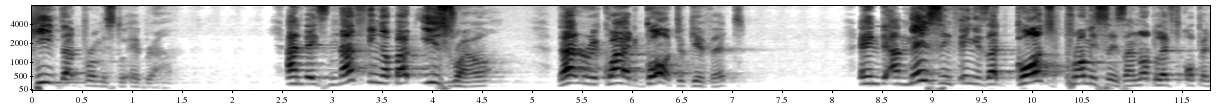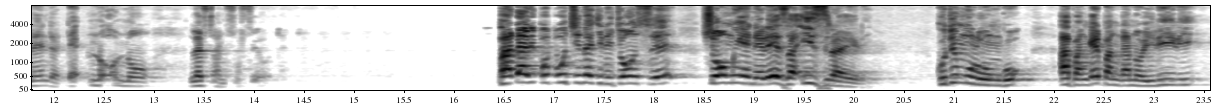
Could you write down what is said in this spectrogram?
give that promise to Abraham. And there's nothing about Israel that required God to give it. And the amazing thing is that God's promises are not left open ended, no, no, left unfulfilled. padalipopo china chilichonse chomuyenereza israeli. Kuti mulungu apange pangano ilili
